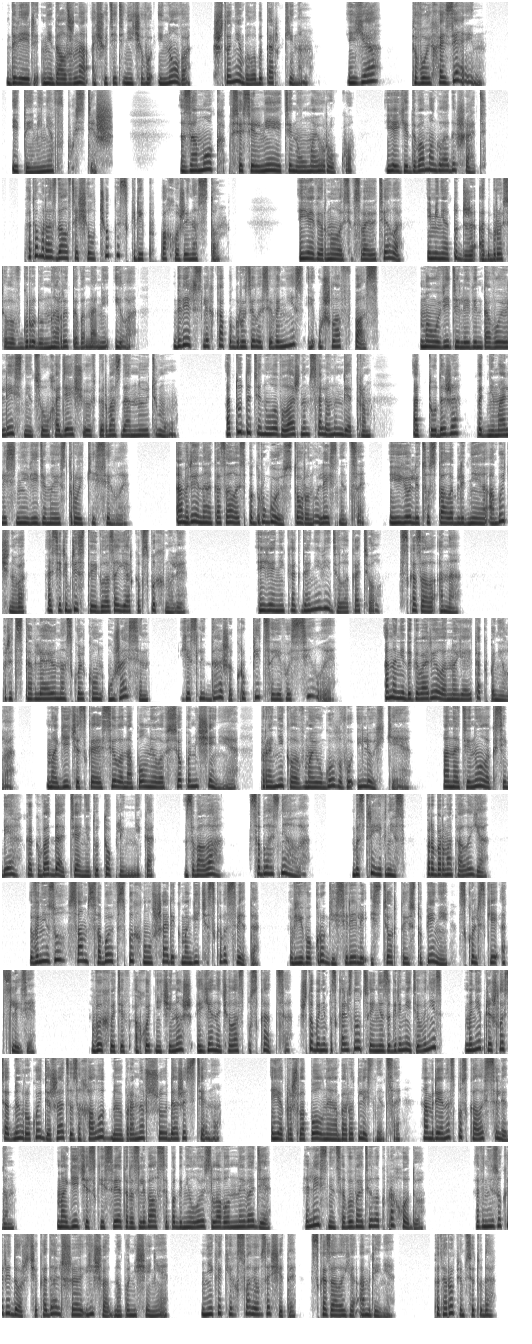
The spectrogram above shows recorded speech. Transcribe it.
Дверь не должна ощутить ничего иного, что не было бы Таркином. Я твой хозяин, и ты меня впустишь. Замок все сильнее тянул мою руку. Я едва могла дышать. Потом раздался щелчок и скрип, похожий на стон. Я вернулась в свое тело, и меня тут же отбросило в груду нарытого нами ила. Дверь слегка погрузилась вниз и ушла в паз. Мы увидели винтовую лестницу, уходящую в первозданную тьму. Оттуда тянуло влажным соленым ветром. Оттуда же поднимались невидимые стройки силы. Амрина оказалась по другую сторону лестницы. Ее лицо стало бледнее обычного, а серебристые глаза ярко вспыхнули. «Я никогда не видела котел», — сказала она. «Представляю, насколько он ужасен, если даже крупица его силы...» Она не договорила, но я и так поняла. Магическая сила наполнила все помещение, проникла в мою голову и легкие. Она тянула к себе, как вода тянет утопленника. Звала, соблазняла. «Быстрее вниз!» — пробормотала я. Внизу сам собой вспыхнул шарик магического света. В его круге серели истертые ступени, скользкие от слизи. Выхватив охотничий нож, я начала спускаться. Чтобы не поскользнуться и не загреметь вниз, мне пришлось одной рукой держаться за холодную, промерзшую даже стену. Я прошла полный оборот лестницы. Амрена спускалась следом. Магический свет разливался по гнилой зловонной воде. Лестница выводила к проходу. Внизу коридорчик, а дальше еще одно помещение. Никаких слоев защиты, сказала я Амрине. Поторопимся туда.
